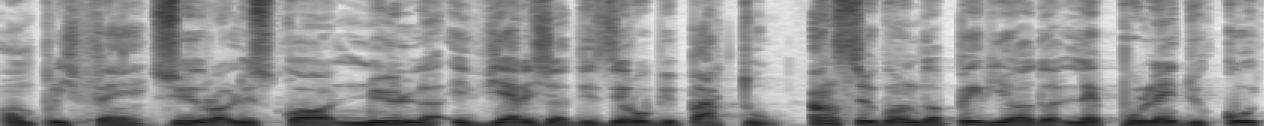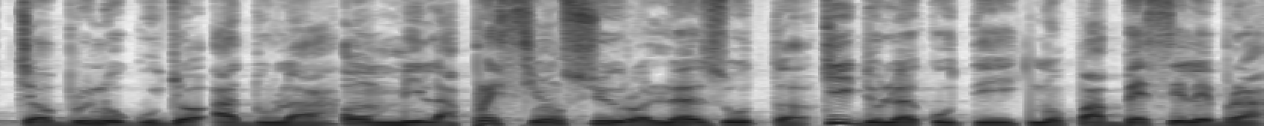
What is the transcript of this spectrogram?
ont pris fin sur le score nul et vierge de 0 but partout. En seconde période, les poulains du coach Bruno Goudio Adoula ont mis la pression sur leurs hôtes qui, de leur côté, n'ont pas baissé les bras.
